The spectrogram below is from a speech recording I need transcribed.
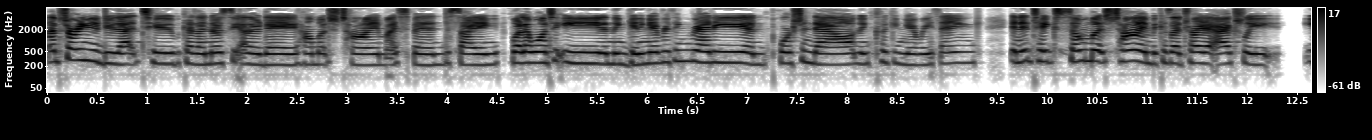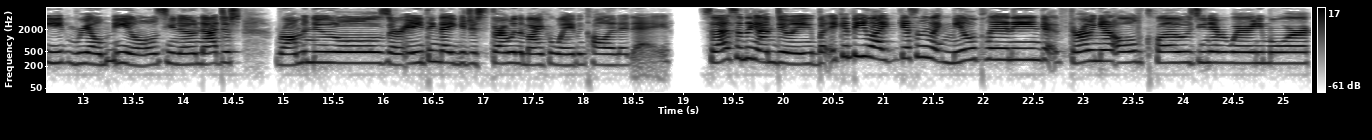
I'm starting to do that too because I noticed the other day how much time I spend deciding what I want to eat and then getting everything ready and portioned out and then cooking everything. And it takes so much time because I try to actually eat real meals, you know, not just ramen noodles or anything that you could just throw in the microwave and call it a day. So that's something I'm doing, but it can be like, get something like meal planning, throwing out old clothes you never wear anymore,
